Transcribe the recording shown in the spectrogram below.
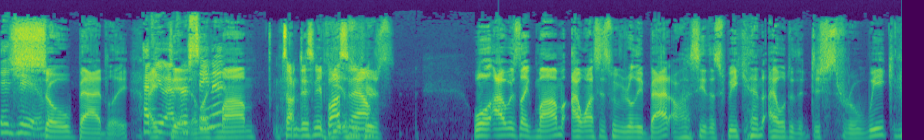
Did you? so badly. Have I you did. ever I'm seen like, it? Mom, It's on Disney Plus now. here's- Well, I was like, Mom, I want to see this movie really bad. I want to see it this weekend. I will do the dishes for a week. And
